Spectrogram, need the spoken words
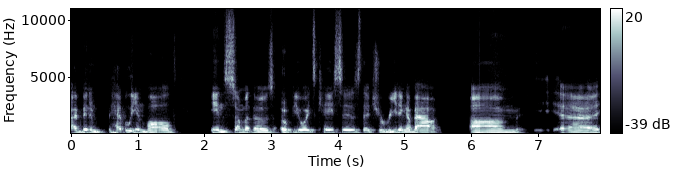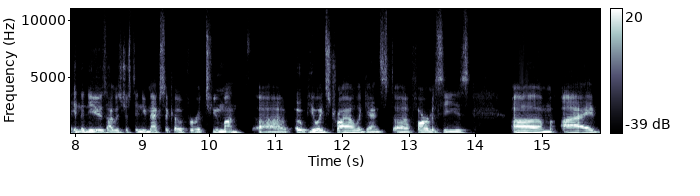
I've been heavily involved in some of those opioids cases that you're reading about um, uh, in the news. I was just in New Mexico for a two month uh, opioids trial against uh, pharmacies. Um, I've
